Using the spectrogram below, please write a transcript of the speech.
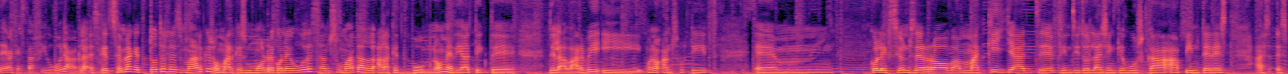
d'aquesta figura. Clar, és que sembla que totes les marques o marques molt reconegudes s'han sumat al, a aquest boom no? mediàtic de, de la Barbie i bueno, han sortit eh, col·leccions de roba, maquillatge, fins i tot la gent que busca a Pinterest es, es,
